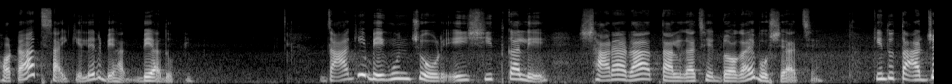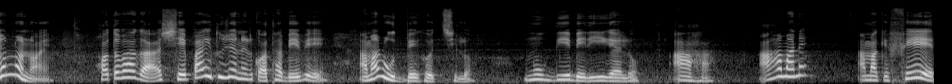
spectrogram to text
হঠাৎ সাইকেলের বেহা বেয়াদপি দাগি বেগুন চোর এই শীতকালে সারা রাত তালগাছের ডগায় বসে আছে। কিন্তু তার জন্য নয়। হতভাগা সেপাই দুজনের কথা ভেবে আমার উদ্বেগ হচ্ছিল। মুখ দিয়ে বেরিয়ে গেল, আহা আহা মানে? আমাকে ফের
